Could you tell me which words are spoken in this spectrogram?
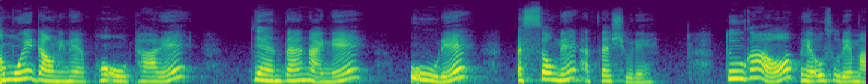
အမွေးအတောင်နေနဲ့ဖုံးအုပ်ထားတယ်ပြန်တန်းနိုင်တယ်ဥတယ်အစုံနဲ့အသက်ရှူတယ်သူကရောဘယ်အုပ်စုထဲမှာ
